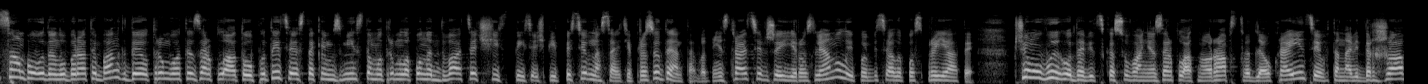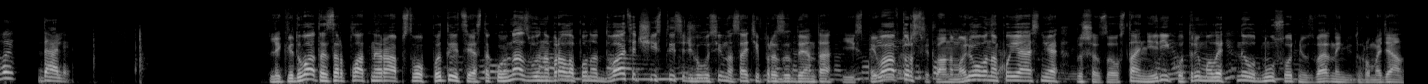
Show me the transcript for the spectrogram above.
сам повинен обирати банк, де отримувати зарплату. Петиція з таким змістом отримала понад 26 тисяч підписів на сайті президента. В адміністрації вже її розглянули і пообіцяли посприяти. В чому вигода від скасування зарплатного рабства для українців та навіть держави? Далі. Ліквідувати зарплатне рабство. Петиція з такою назвою набрала понад 26 тисяч голосів на сайті президента. Її співавтор Світлана Мальована пояснює, лише за останній рік отримали не одну сотню звернень від громадян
